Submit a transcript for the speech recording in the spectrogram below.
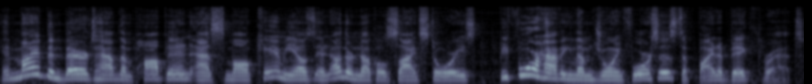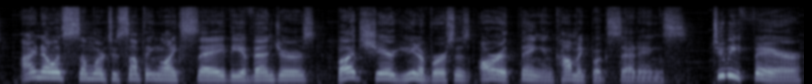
it might have been better to have them pop in as small cameos in other Knuckles side stories before having them join forces to fight a big threat. I know it's similar to something like, say, the Avengers, but shared universes are a thing in comic book settings. To be fair,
